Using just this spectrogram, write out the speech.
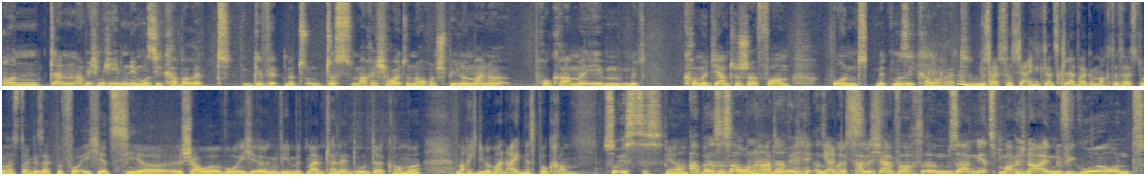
Und dann habe ich mich eben dem Musikkabarett gewidmet. Und das mache ich heute noch und spiele meine Programme eben mit komödiantischer Form und mit Musikkabarett. Das heißt, du hast ja eigentlich ganz clever gemacht. Das heißt, du hast dann gesagt, bevor ich jetzt hier schaue, wo ich irgendwie mit meinem Talent unterkomme, mache ich lieber mein eigenes Programm. So ist es. Ja. Aber es ist auch ein harter Weg. Also Ja, man das kann nicht einfach ähm, sagen, jetzt mache ich eine eigene Figur und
